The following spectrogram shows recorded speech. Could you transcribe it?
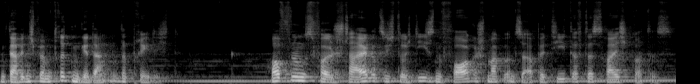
Und da bin ich beim dritten Gedanken der Predigt. Hoffnungsvoll steigert sich durch diesen Vorgeschmack unser Appetit auf das Reich Gottes.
